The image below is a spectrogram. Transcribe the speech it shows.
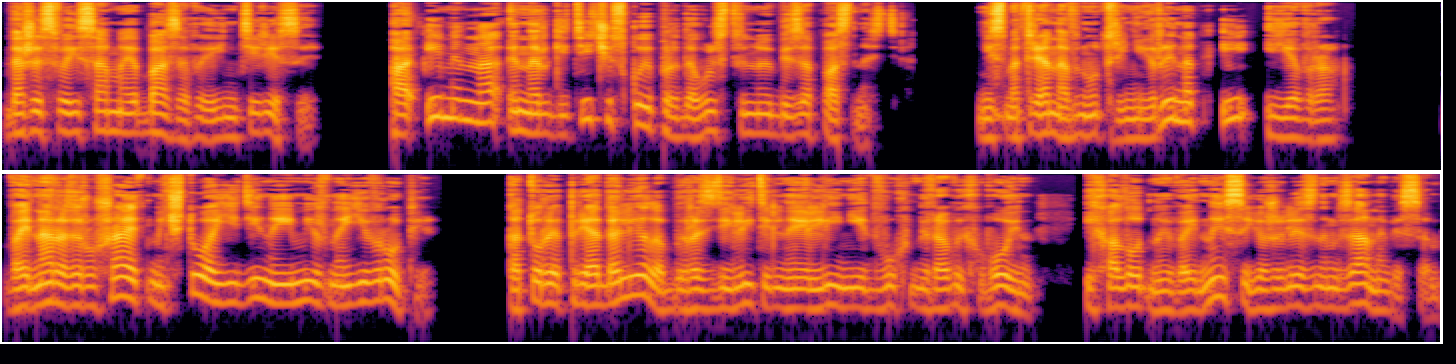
даже свои самые базовые интересы, а именно энергетическую и продовольственную безопасность, несмотря на внутренний рынок и евро. Война разрушает мечту о единой и мирной Европе, которая преодолела бы разделительные линии двух мировых войн и холодной войны с ее железным занавесом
